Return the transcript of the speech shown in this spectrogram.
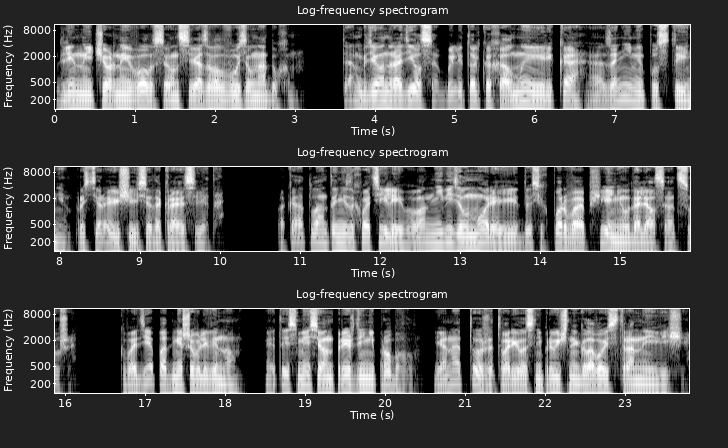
Длинные черные волосы он связывал в узел над ухом. Там, где он родился, были только холмы и река, а за ними пустыня, простирающаяся до края света. Пока атланты не захватили его, он не видел моря и до сих пор вообще не удалялся от суши. К воде подмешивали вино. Этой смеси он прежде не пробовал, и она тоже творила с непривычной головой странные вещи.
